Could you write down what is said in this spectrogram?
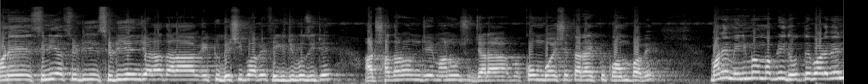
মানে সিনিয়র সিটিজেন যারা, তারা একটু বেশি পাবে ফিক্সড ডিপোজিটে আর সাধারণ যে মানুষ যারা কম বয়সে, তারা একটু কম পাবে। মানে মিনিমাম আপনি ধরতে পারবেন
